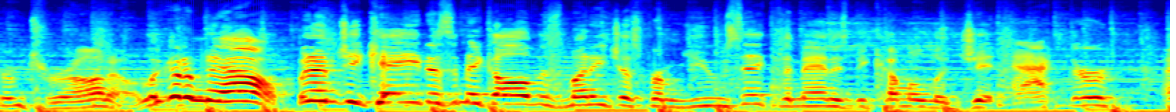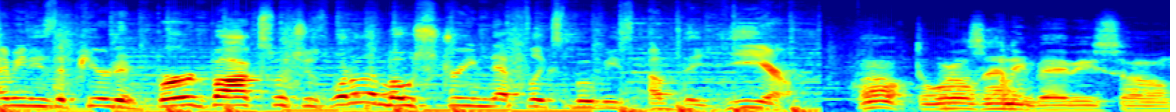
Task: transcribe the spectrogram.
From Toronto. Look at him now. But MGK doesn't make all of his money just from music. The man has become a legit actor. I mean, he's appeared in Bird Box, which is one of the most streamed Netflix movies of the year. Well, the world's ending, baby, so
